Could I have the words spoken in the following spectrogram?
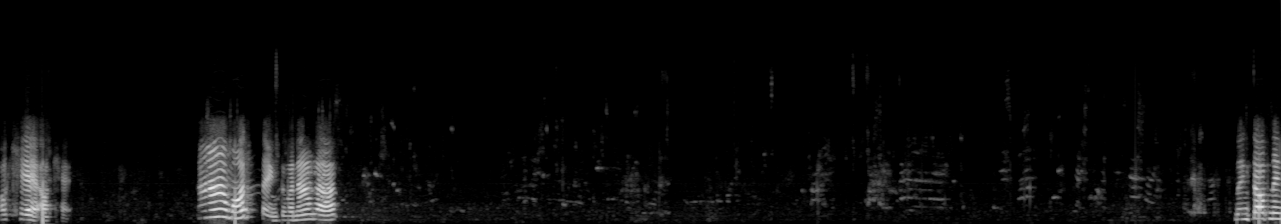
โอเค โอเค อ้าวมดแต่งตัวน่ารัก หนึ่งจบหนึ่ง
